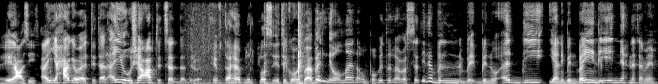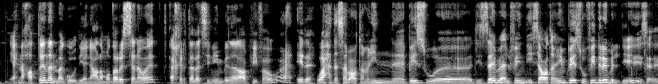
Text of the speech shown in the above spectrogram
إيه يا عزيز؟ أي حاجة بقت تتقال أي اشاعه بتتصدق دلوقتي. افتح يا ابني ال plus 80 coin بقابلني والله لو مبابي طلع بس ادينا بن... بنؤدي يعني بنبين ليه إن إحنا تمام. إحنا حطينا المجهود يعني على مدار السنوات آخر ثلاث سنين بنلعب فيفا اهو إيه ده؟ واحدة 87 pace ودي إزاي ب 2000 دي؟ 87 pace وفي dribble دي إيه دي؟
